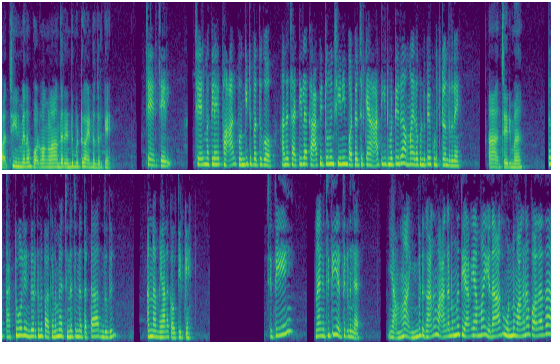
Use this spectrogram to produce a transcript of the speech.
பச்சை இனிமே தான் போடுவாங்களாம். அந்த ரெண்டு மட்டும் வாங்கிட்டு வந்திருக்கேன். சரி சரி. சரி மக்களே பால் பொங்கிட்டு பார்த்துக்கோ அந்த சட்டியில் காப்பி தூளும் சீனியும் போட்டு வச்சிருக்கேன். ஆற்றிக்கிட்டு மட்டும் இரு. அம்மா இதை கொண்டு போய் கொடுத்துட்டு வந்துடுதேன் ஆ சரிம்மா. இந்த தட்டுவோல் எங்கே இருக்குன்னு பார்க்கணுமே. சின்ன சின்ன தட்டாக இருந்தது. அண்ணா மேலே கவுத்திருக்கேன். சித்தி நாங்கள் சித்தி எடுத்துக்கிடுங்க. அம்மா இம்பிட்டு காணும் வாங்கணும்னு தேவையாம்மா? ஏதாவது ஒன்று வாங்கினா போதாதா?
